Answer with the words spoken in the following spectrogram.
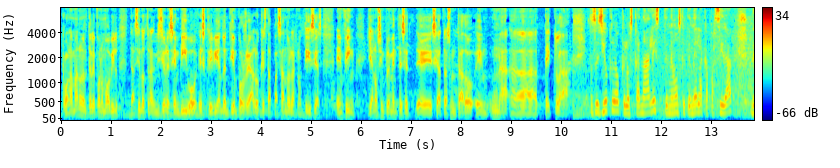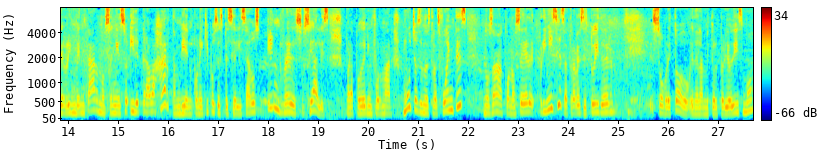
con la mano en el teléfono móvil, haciendo transmisiones en vivo, escribiendo en tiempo real lo que está pasando en las noticias, en fin, ya no simplemente se, eh, ha trasuntado en una ah, tecla. Entonces yo creo que los canales tenemos que tener la capacidad de reinventarnos en eso y de trabajar también con equipos especializados en redes sociales para poder informar. Muchas de nuestras fuentes nos dan a conocer primicias a través de Twitter, sobre todo en el ámbito del periodismo,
